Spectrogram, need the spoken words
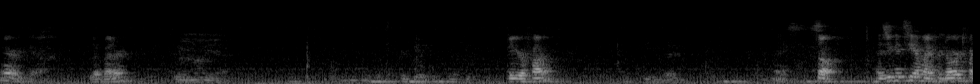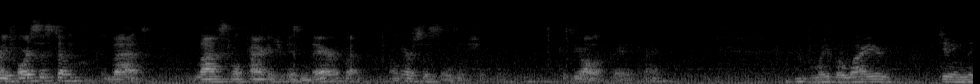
There we go. A little better? Don't know yet. Bigger font? Nice. So, as you can see on my Fedora 24 system, that last little package isn't there, but on your systems it should be. Because you all upgraded, right? Wait, but why are you doing the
